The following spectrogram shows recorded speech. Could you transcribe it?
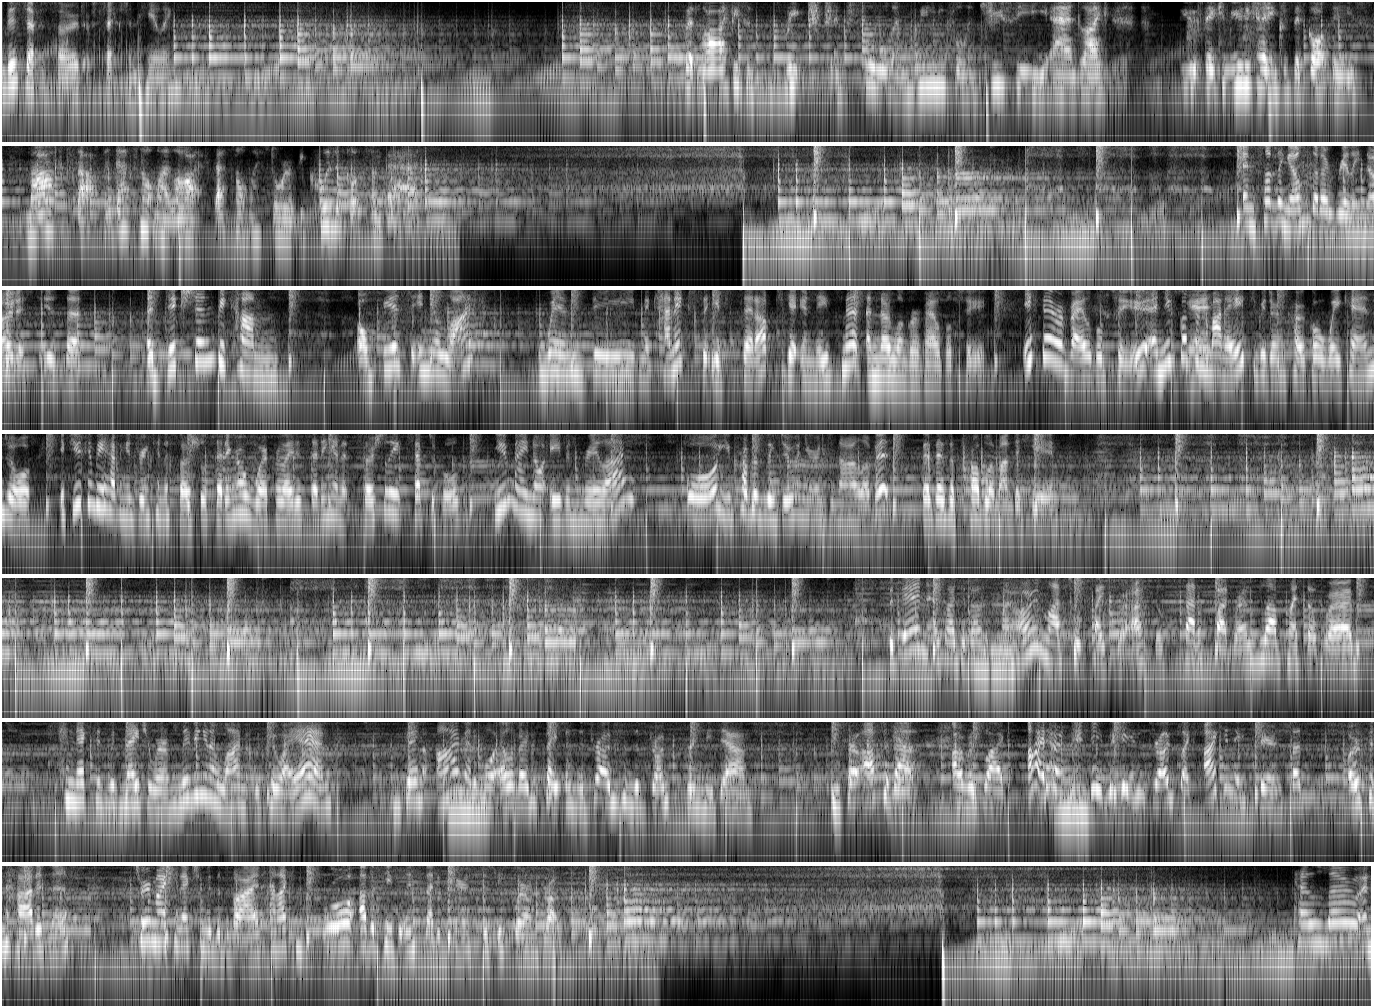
On this episode of Sex and Healing, but life isn't rich and full and meaningful and juicy and like they're communicating because they've got these masks up but that's not my life. That's not my story because it got so bad. And something else that i really noticed is that addiction becomes obvious in your life when the mechanics that you've set up to get your needs met are no longer available to you. If they're available to you and you've got yes. the money to be doing coke all weekend, or if you can be having a drink in a social setting or a work related setting and it's socially acceptable, you may not even realize, or you probably do and you're in denial of it, that there's a problem under here. I developed my own life to a place where I feel satisfied, where I love myself, where I'm connected with nature, where I'm living in alignment with who I am, then I'm at a more elevated state than the drugs, and the drugs bring me down. And so after that, yeah. I was like, I don't mm. need these drugs. Like, I can experience such open heartedness through my connection with the divine, and I can draw other people into that experience as if we're on drugs.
